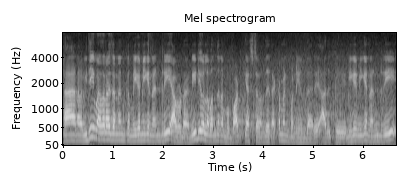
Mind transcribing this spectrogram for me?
நம்ம விஜய் வரதராஜ் அண்ணனுக்கு மிக மிக நன்றி. அவரோட வீடியோவில் வந்து நம்ம பாட்காஸ்ட்டை வந்து ரெக்கமெண்ட் பண்ணியிருந்தாரு. அதுக்கு மிக மிக நன்றி.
